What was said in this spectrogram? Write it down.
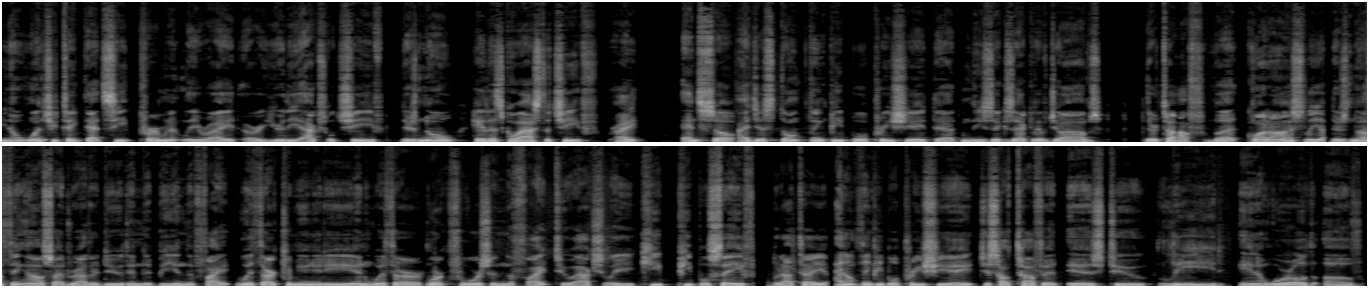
you know, once you take that seat permanently, right, or you're the actual chief, there's no, hey, let's go ask the chief, right? And so I just don't think people appreciate that these executive jobs they're tough, but quite honestly, there's nothing else I'd rather do than to be in the fight with our community and with our workforce in the fight to actually keep people safe. But I'll tell you, I don't think people appreciate just how tough it is to lead in a world of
